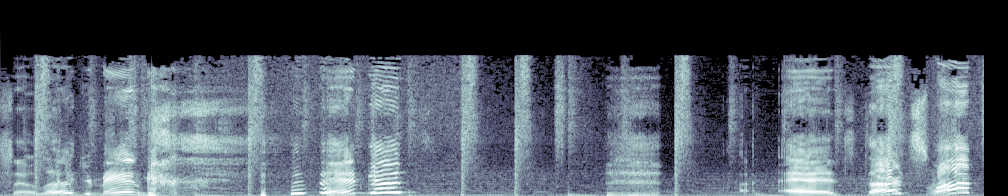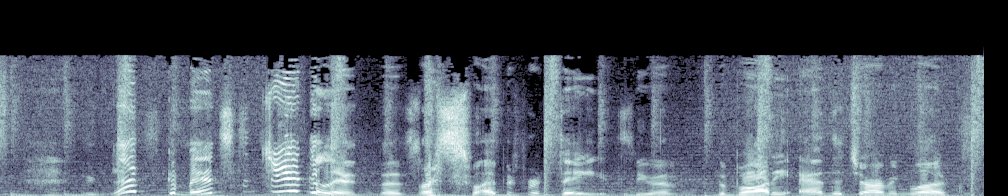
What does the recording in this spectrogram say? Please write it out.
So load your man handguns and start swap. Let's commence the jiggling. Let's start swiping for dates. You have the body and the charming looks.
